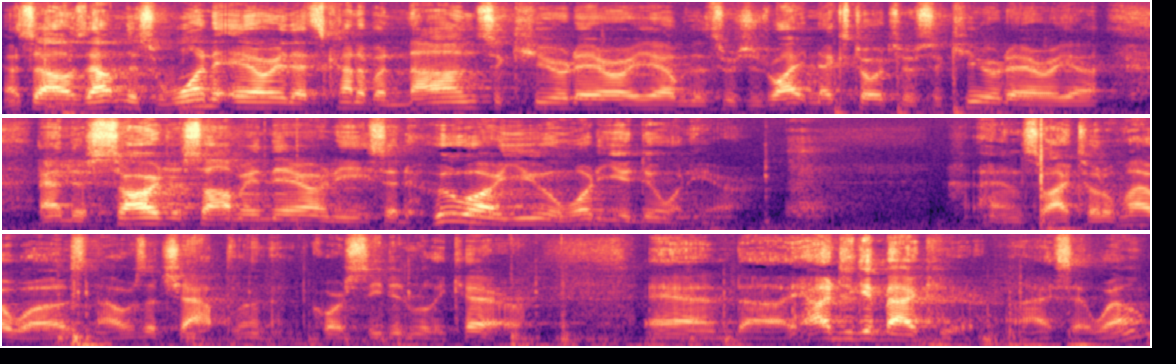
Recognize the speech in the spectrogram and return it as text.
And so I was out in this one area that's kind of a non-secured area, which is right next door to a secured area. And the sergeant saw me in there, and he said, "Who are you, and what are you doing here?" And so I told him who I was, and I was a chaplain. And of course, he didn't really care. And uh, how'd you get back here? And I said, "Well,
